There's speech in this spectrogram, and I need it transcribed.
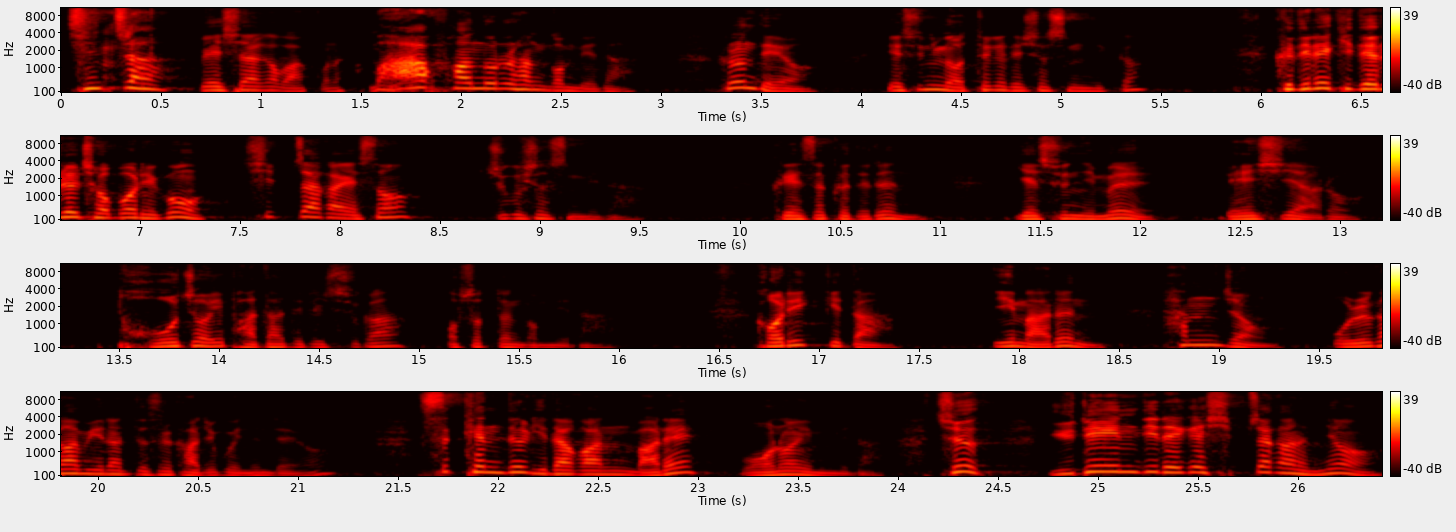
진짜 메시아가 왔구나 막 환호를 한 겁니다. 그런데요 예수님이 어떻게 되셨습니까? 그들의 기대를 저버리고 십자가에서 죽으셨습니다. 그래서 그들은 예수님을 메시아로 도저히 받아들일 수가 없었던 겁니다. 거리끼다 이 말은 함정, 올감이란 뜻을 가지고 있는데요. 스캔들이라고 하는 말의 원어입니다. 즉 유대인들에게 십자가는요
